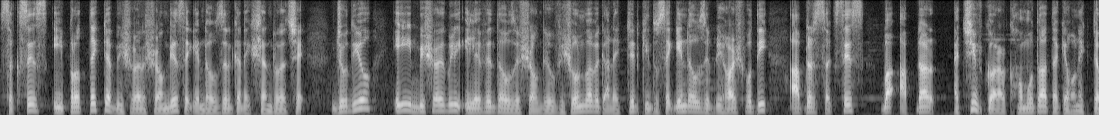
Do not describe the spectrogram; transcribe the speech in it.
সাকসেস এই প্রত্যেকটা বিষয়ের সঙ্গে সেকেন্ড হাউসের কানেকশন রয়েছে। যদিও এই বিষয়গুলি ইলেভেন্থ হাউসের সঙ্গেও ভীষণভাবে কানেক্টেড কিন্তু সেকেন্ড হাউসে বৃহস্পতি আপনার সাকসেস বা আপনার অ্যাচিভ করার ক্ষমতা তাকে অনেকটা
